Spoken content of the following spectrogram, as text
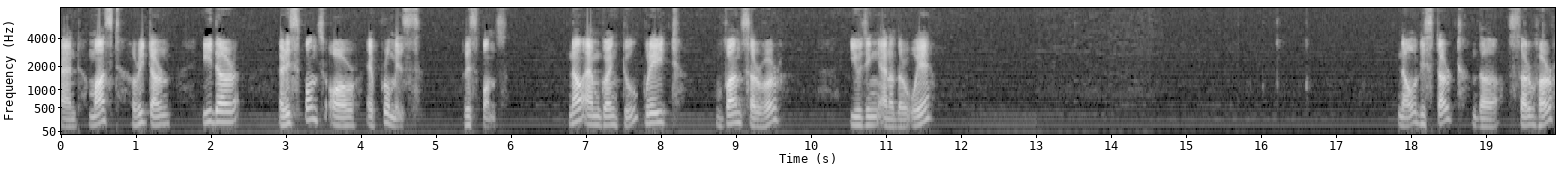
and must return either a response or a promise response. Now I'm going to create one server using another way. Now restart the server.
